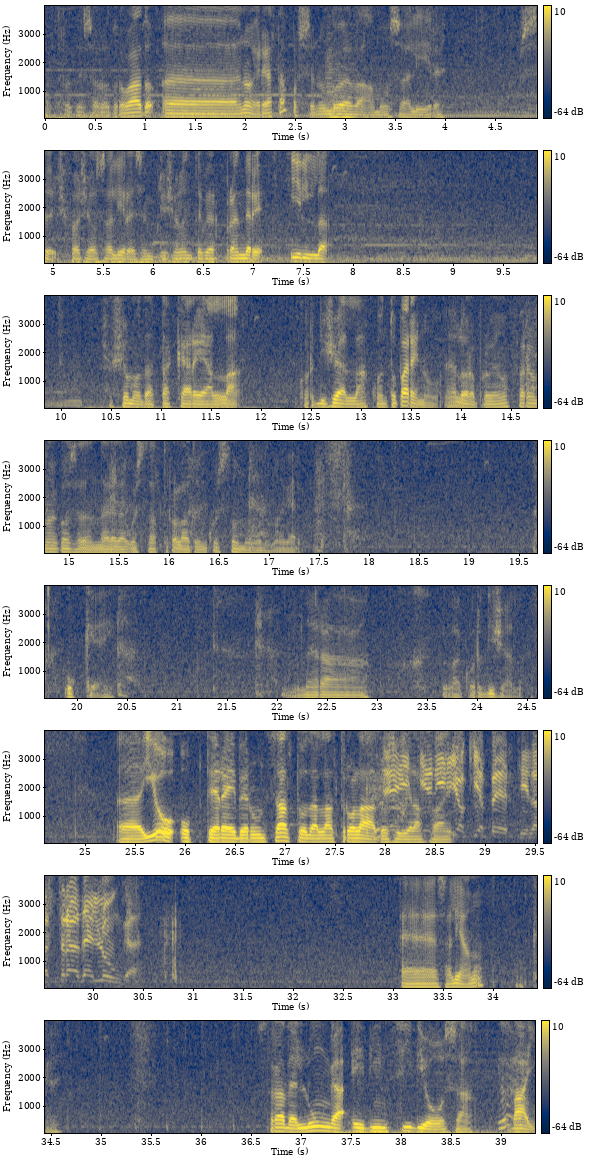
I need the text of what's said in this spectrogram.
Altro tesoro trovato. Uh, no, in realtà forse non dovevamo salire. Forse ci faceva salire semplicemente per prendere il riusciamo ad attaccare alla cordicella? A quanto pare no. E allora proviamo a fare una cosa ad andare da quest'altro lato in questo modo magari. Ok. Non era la cordicella. Uh, io opterei per un salto dall'altro lato se gliela fai. Gli occhi aperti, la strada è lunga. Eh, saliamo? Ok. Strada è lunga ed insidiosa. Vai.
